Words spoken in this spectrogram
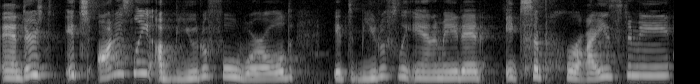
And there's it's honestly a beautiful world. It's beautifully animated. It surprised me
